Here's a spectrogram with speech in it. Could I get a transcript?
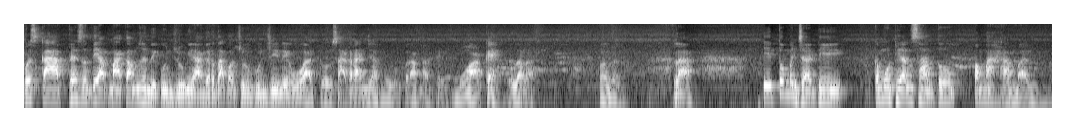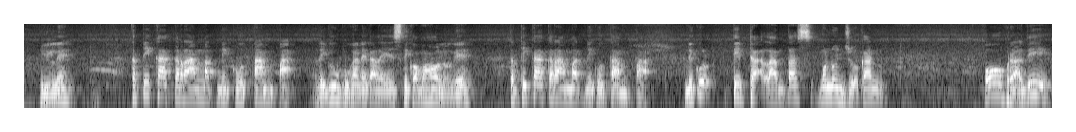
Wes kabeh setiap makam sing dikunjungi angger takok juru kunci ini waduh sak keranjang niku keramate. Muakeh lah. Lah, itu menjadi kemudian satu pemahaman. Bilih ketika keramat niku tampak niku hubungannya kali istiqomah nggih. Ketika keramat niku tampak niku tidak lantas menunjukkan oh berarti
